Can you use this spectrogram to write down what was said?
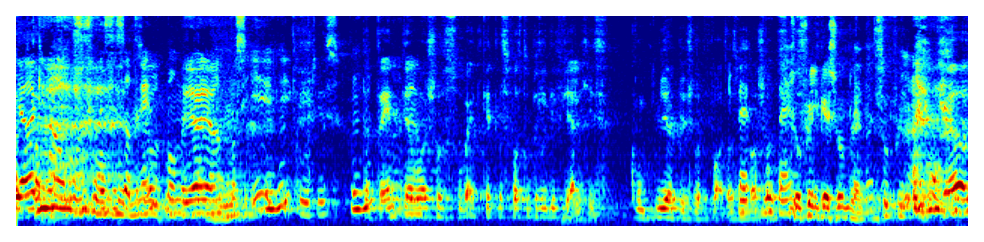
Ja, genau, das ist, das ist ein Trend momentan, Ja, ja. was eh, eh gut ist. Der Trend, der aber schon so weit geht, dass fast ein bisschen gefährlich ist. Kommt mir ein bisschen vor, dass man da schon wobei- Zu viel Gesundheit. zu viel, ja,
